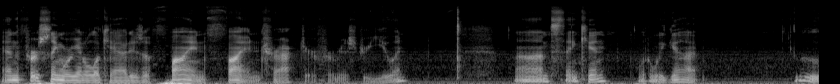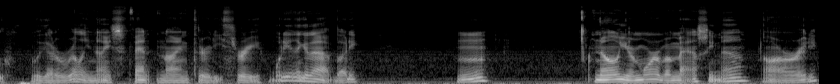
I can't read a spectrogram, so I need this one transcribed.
and the first thing we're going to look at is a fine, fine tractor for Mr. Ewan. Uh, I'm thinking, what do we got? Ooh, we got a really nice Fendt 933. What do you think of that, buddy? Hmm? No, you're more of a Massey man? Alrighty.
